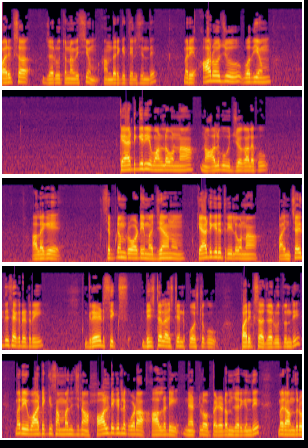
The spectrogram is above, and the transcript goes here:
పరీక్ష జరుగుతున్న విషయం అందరికీ తెలిసిందే. మరి ఆ రోజు ఉదయం కేటగిరీ వన్లో ఉన్న నాలుగు ఉద్యోగాలకు అలాగే సెప్టెంబర్ ఒకటి మధ్యాహ్నం కేటగిరీ త్రీలో ఉన్న panchayat secretary grade six digital assistant పోస్టుకు పరీక్ష జరుగుతుంది. మరి వాటికి సంబంధించిన హాల్ టికెట్లు కూడా ఆల్రెడీ నెట్లో పెట్టడం జరిగింది. మరి అందరూ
